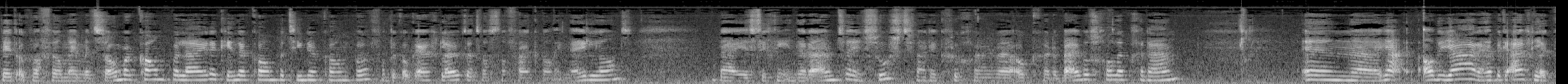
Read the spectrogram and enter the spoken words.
deed ook wel veel mee met zomerkampen leiden, kinderkampen, tienerkampen. Vond ik ook erg leuk. Dat was dan vaak wel in Nederland. Bij Stichting in de Ruimte in Soest, waar ik vroeger uh, ook de bijbelschool heb gedaan. En uh, ja, al die jaren heb ik eigenlijk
